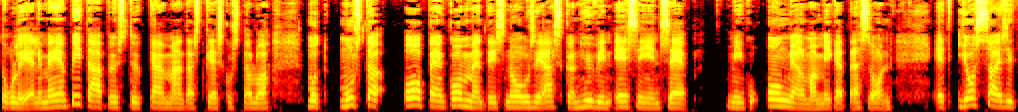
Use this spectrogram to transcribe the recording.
tuli. Eli meidän pitää pystyä käymään tästä keskustelua, mutta musta OPn kommentissa nousi äsken hyvin esiin se niin kuin ongelma, mikä tässä on. Että jos saisit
